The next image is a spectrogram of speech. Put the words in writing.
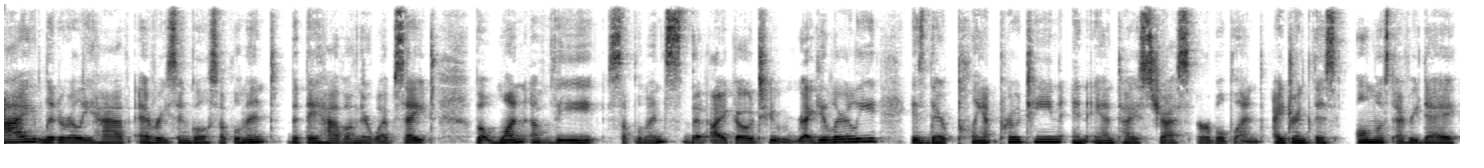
I literally have every single supplement that they have on their website, but one of the supplements that I go to regularly is their plant protein and anti stress herbal blend. I drink this almost every day.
